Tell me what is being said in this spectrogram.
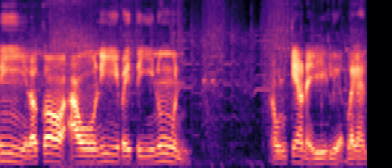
นี่แล้วก็เอานี่ไปตีนู่น เอาลูกแก้วไหนดีเหลืองแล้วกัน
